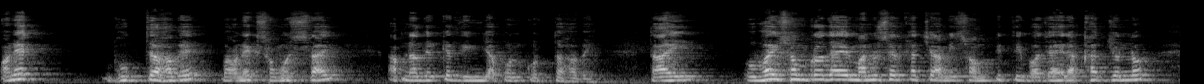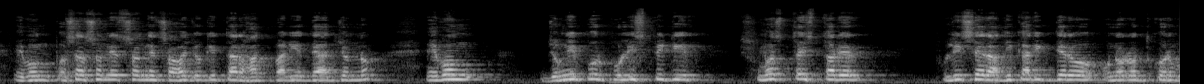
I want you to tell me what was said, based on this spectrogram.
অনেক ভুগতে হবে বা অনেক সমস্যায় আপনাদেরকে দিন যাপন করতে হবে। তাই উভয় সম্প্রদায়ের মানুষের কাছে আমি সম্প্রীতি বজায় রাখার জন্য এবং প্রশাসনের সঙ্গে সহযোগিতার হাত বাড়িয়ে দেওয়ার জন্য এবং জঙ্গিপুর পুলিশ পিটির সমস্ত স্তরের পুলিশের আধিকারিকদেরও অনুরোধ করব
